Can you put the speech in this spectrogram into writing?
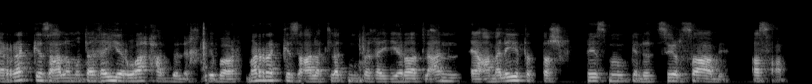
نركز على متغير واحد بالاختبار ما نركز على ثلاث متغيرات لأن عملية التشخيص ممكن تصير صعبة أصعب.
